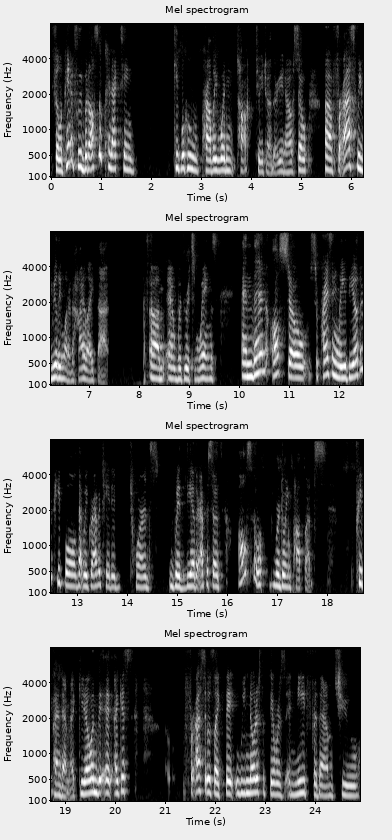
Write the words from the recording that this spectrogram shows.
Filipino food, but also connecting people who probably wouldn't talk to each other, you know? So uh, for us, we really wanted to highlight that um, with Roots and Wings. And then also, surprisingly, the other people that we gravitated towards with the other episodes also were doing pop ups pre pandemic, you know? And the, it, I guess for us, it was like they, we noticed that there was a need for them to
